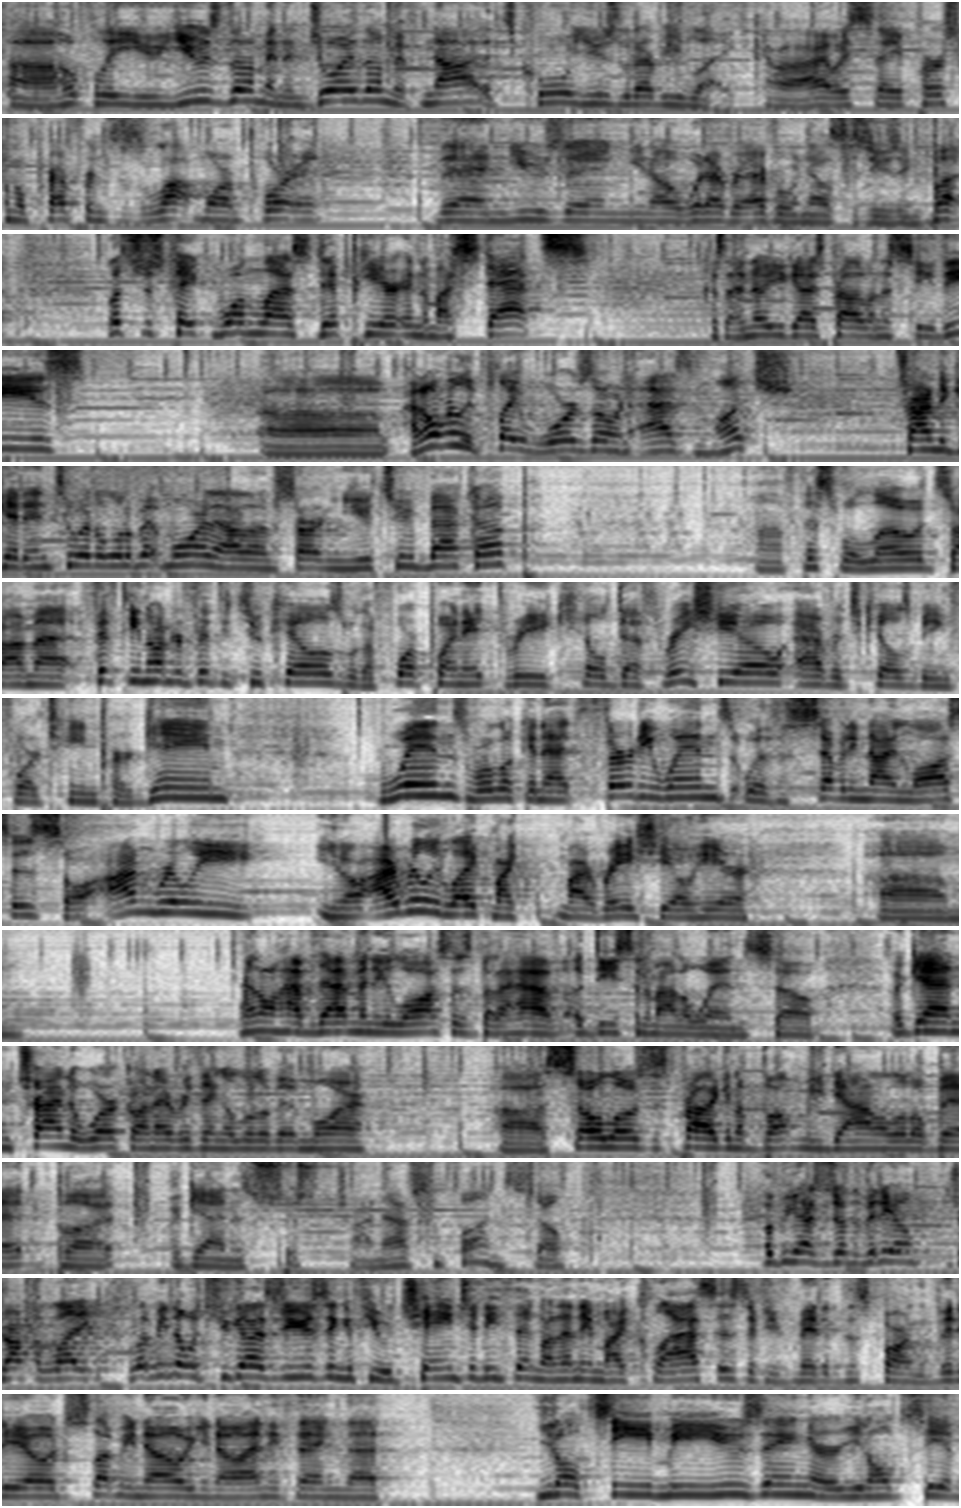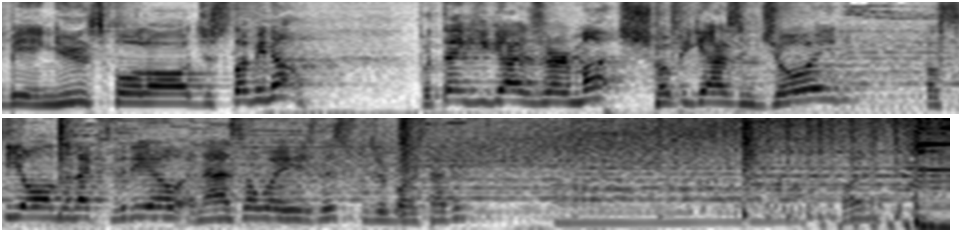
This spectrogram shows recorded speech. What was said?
Uh, hopefully you use them and enjoy them. If not, it's cool. Use whatever you like. Uh, I always say personal preference is a lot more important than using, you know, whatever everyone else is using. But let's just take one last dip here into my stats because I know you guys probably want to see these. Um, I don't really play Warzone as much. I'm trying to get into it a little bit more now that I'm starting YouTube back up. Uh, if this will load, so I'm at 1,552 kills with a 4.83 kill death ratio, average kills being 14 per game. Wins, we're looking at 30 wins with 79 losses. So I'm really, you know, I really like my my ratio here. Um, I don't have that many losses, but I have a decent amount of wins. So again, trying to work on everything a little bit more. Uh, solos is probably going to bump me down a little bit, but again, it's just trying to have some fun. So hope you guys enjoyed the video. Drop a like. Let me know what you guys are using. If you would change anything on any of my classes, if you've made it this far in the video, just let me know, you know, anything that you don't see me using or you don't see it being useful at all, just let me know. But thank you guys very much. Hope you guys enjoyed. I'll see you all in the next video. And as always, this was your boy Seven. Uh, bye.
